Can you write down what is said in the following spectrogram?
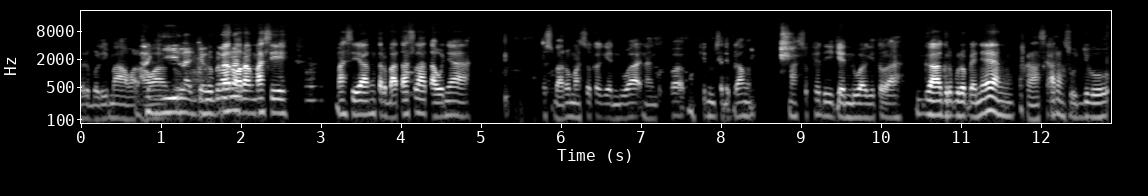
2005 awal-awal. Ah, gila, jauh Bener-bener banget. orang masih masih yang terbatas lah taunya. Terus baru masuk ke gen 2. Nah, gua mungkin bisa dibilang masuknya di gen 2 gitulah. Gak grup-grup bandnya yang terkenal sekarang Suju,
